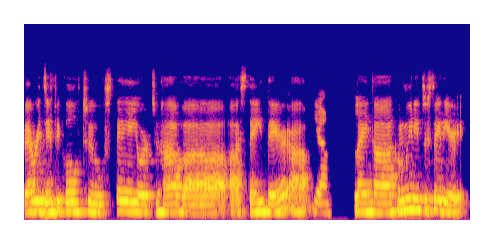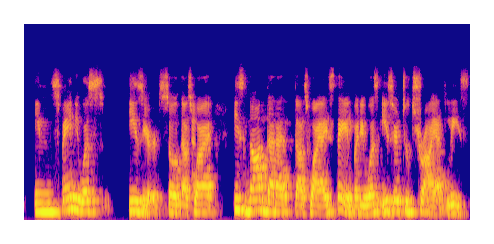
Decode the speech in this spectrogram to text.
very difficult to stay or to have a, a stay there. Uh, yeah. Like a community to stay there. In Spain, it was easier. So that's why it's not that I, that's why I stayed, but it was easier to try at least.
